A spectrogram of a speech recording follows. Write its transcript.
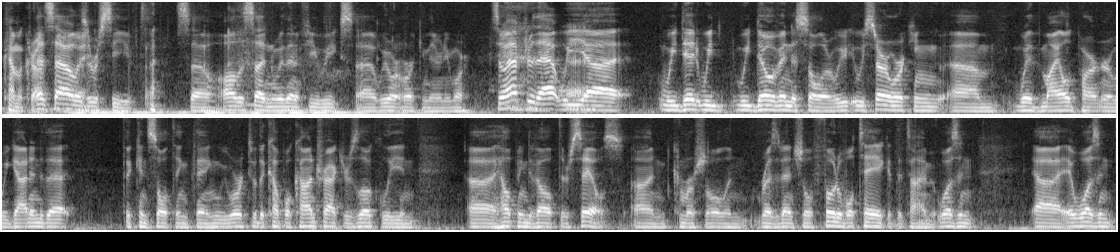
come across. That's how that it was received. So all of a sudden, within a few weeks, uh, we weren't working there anymore. So after that, we uh, we did we we dove into solar. We we started working um, with my old partner. We got into that the consulting thing. We worked with a couple contractors locally and uh, helping develop their sales on commercial and residential photovoltaic at the time. It wasn't uh, it wasn't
